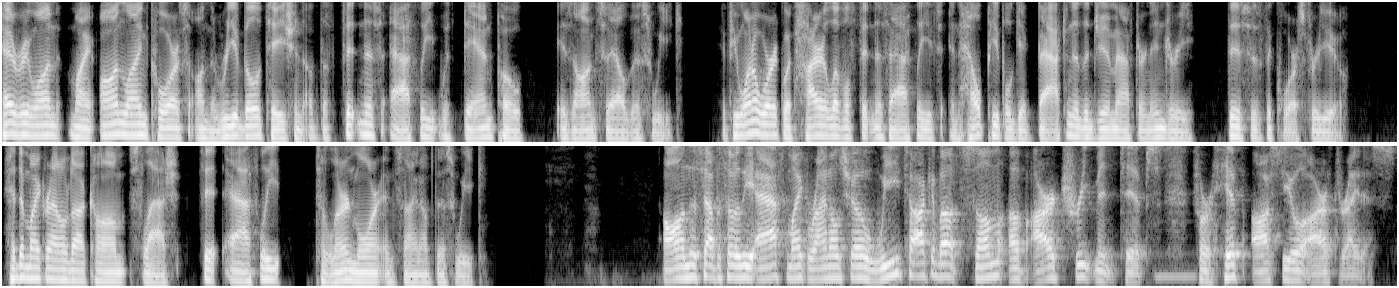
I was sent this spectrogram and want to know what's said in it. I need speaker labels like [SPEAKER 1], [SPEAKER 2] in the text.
[SPEAKER 1] Hey everyone, my online course on the rehabilitation of the fitness athlete with Dan Pope is on sale this week. If you want to work with higher level fitness athletes and help people get back into the gym after an injury, this is the course for you. Head to mikereinold.com slash fit athlete to learn more and sign up this week. On this episode of the Ask Mike Reinold Show, we talk about some of our treatment tips for hip osteoarthritis.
